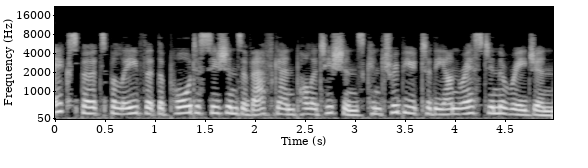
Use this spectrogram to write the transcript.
Experts believe that the poor decisions of Afghan politicians contribute to the unrest in the region.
